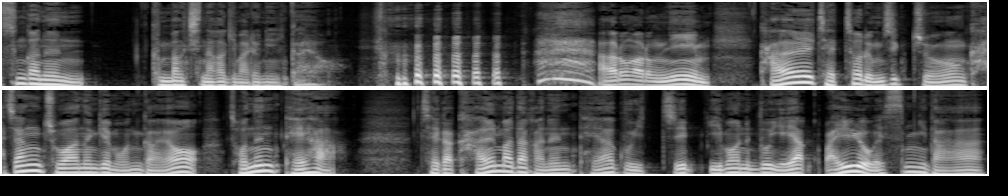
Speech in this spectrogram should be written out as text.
순간은 금방 지나가기 마련이니까요. 아롱아롱님, 가을 제철 음식 중 가장 좋아하는 게 뭔가요? 저는 대하. 제가 가을마다 가는 대하구이집 이번에도 예약 완료했습니다.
